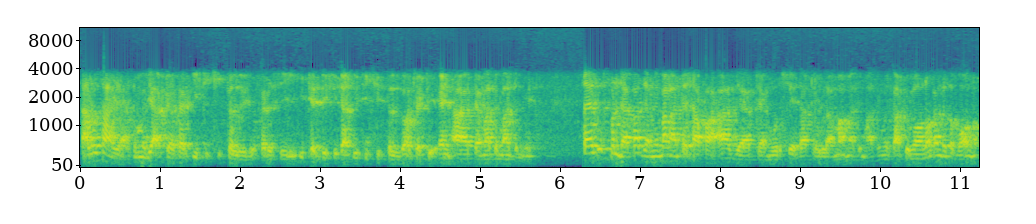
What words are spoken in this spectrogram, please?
Kalau saya semenjak ada versi digital itu, versi identifikasi digital itu ada DNA, ada macam-macam itu. Saya itu pendapat yang memang ada sapa ada, ada mursid, ada ulama macam-macam. Tapi ngono kan tetap ngono.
